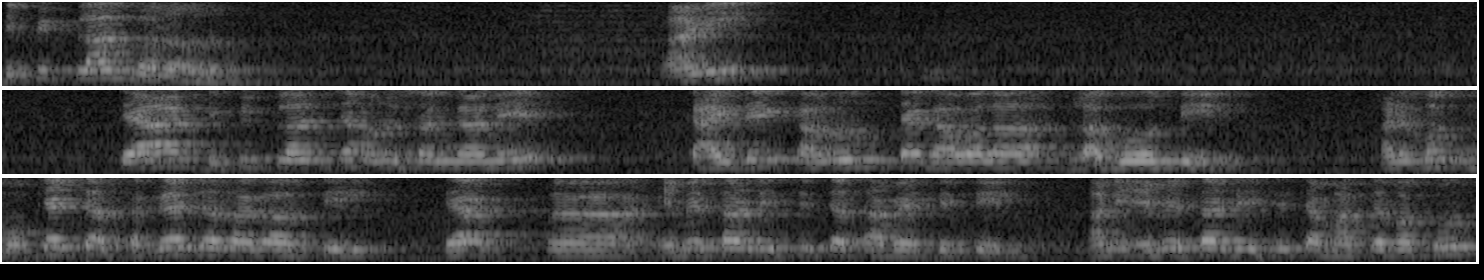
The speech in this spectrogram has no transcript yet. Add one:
डीपी प्लान बनवणं. आणि त्या डीपी प्लानच्या अनुषंगाने कायदे कानून त्या गावाला लागू होतील. आणि मग मोक्याच्या सगळ्या ज्या जागा असतील त्या एम एस आर डी सीच्या ताब्यात येतील. आणि एम एस आर डी सीच्या माध्यमातून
